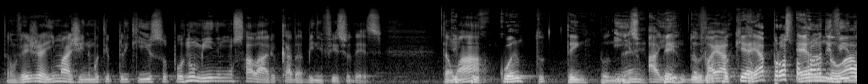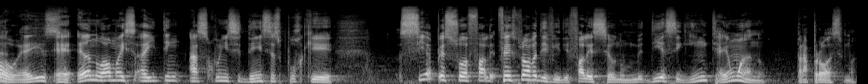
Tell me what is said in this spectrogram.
Então veja aí, imagine, multiplique isso por no mínimo um salário cada benefício desse. Então, e há... por quanto tempo, né? Isso, aí Perdurou, vai até é, a próxima é prova anual, de vida. É isso? É, é anual, mas aí tem as coincidências, porque se a pessoa fale... fez prova de vida e faleceu no dia seguinte, aí é um ano para a próxima.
